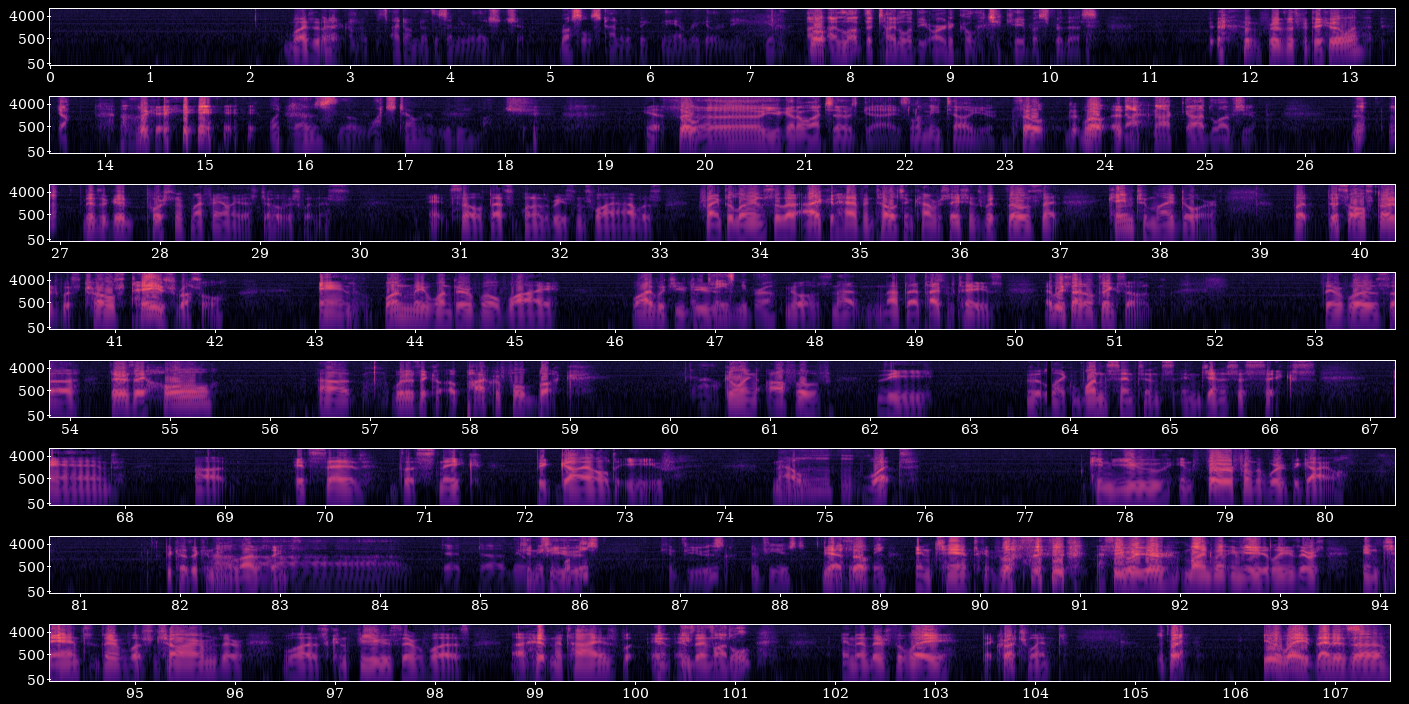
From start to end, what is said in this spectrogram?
why is it But I X? don't know I don't know if there's any relationship. Russell's kind of a big name, a regular name, you know. Well- I, I love the title of the article that you gave us for this. for this particular one? Yeah. Okay. What does the Watchtower really watch? yeah. So Oh, you got to watch those guys. Let me tell you. so well, uh, Knock, knock. God loves you. there's a good portion of my family that's Jehovah's Witness, and so that's one of the reasons why I was trying to learn so that I could have intelligent conversations with those that came to my door. But this all started with Charles Taze Russell, and one may wonder, well, why? Why would you do? Don't tase me, bro. No, it's not not that type of tase. At least I don't think so. There was uh, there's a whole uh, what is it called? apocryphal book Wow. going off of the like one sentence in Genesis six, and uh, it said the snake beguiled Eve. Now, Mhm. what can you infer from the word beguile? Because it can mean a lot of things. Uh, that uh, they were making whoopee? Confused. Confused. Confused. Yeah, Making so whoopee. enchant. Well, I see where your mind went immediately. There was enchant. There was charm. There was confused. There was uh, hypnotize. But and, and then Befuddle. And then there's the way that Crutch went. But either way, that is uh,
